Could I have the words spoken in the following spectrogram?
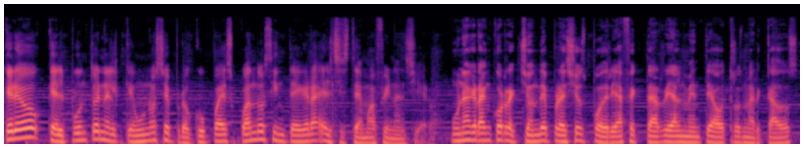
Creo que el punto en el que uno se preocupa es cuando se integra el sistema financiero. Una gran corrección de precios podría afectar realmente a otros mercados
